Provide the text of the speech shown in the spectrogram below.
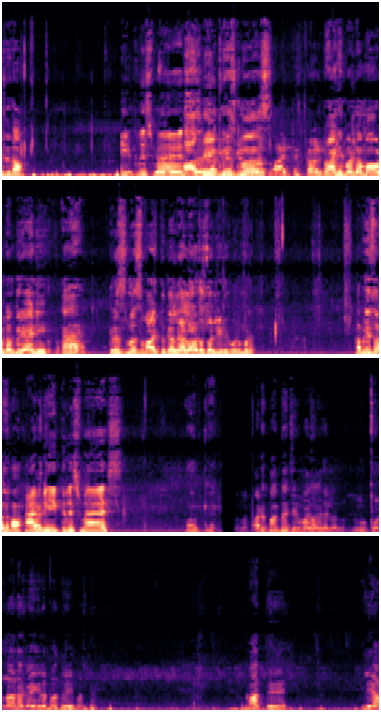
இதுதான். ஹாப்பி கிறிஸ்மஸ் வாழ்த்துக்கள். ராணிப்பட்டம் மாவட்டம் பிரியாணி. ஆ? கிறிஸ்மஸ் வாழ்த்துக்கள். எல்லாருக்கும் சொல்லிடு ஒரு முறை. அப்படி சொல்லுப்பா. ஹாப்பி கிறிஸ்மஸ் ஓகே அடு பத்து வச்சிரு மாஸ்டர். உங்க பொண்ணான கையில பத்து வை மாஸ்டர். காத்து இல்லையா?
